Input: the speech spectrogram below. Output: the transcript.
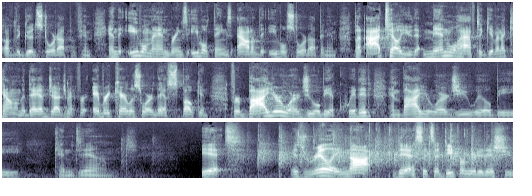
of the good stored up of him, and the evil man brings evil things out of the evil stored up in him. But I tell you that men will have to give an account on the day of judgment for every careless word they have spoken. For by your words you will be acquitted, and by your words you will be condemned. It is really not this, it's a deeper rooted issue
